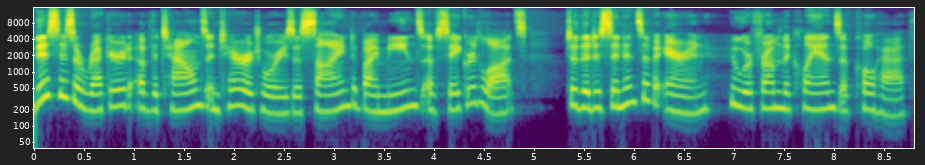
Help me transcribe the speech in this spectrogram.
This is a record of the towns and territories assigned by means of sacred lots to the descendants of Aaron who were from the clans of Kohath.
